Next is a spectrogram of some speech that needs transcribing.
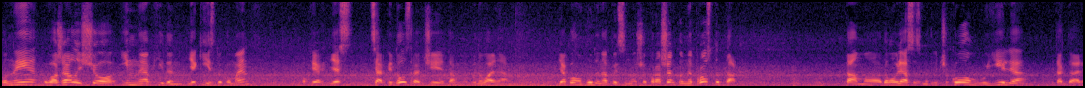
Вони вважали, що їм необхіден якийсь документ, ця підозра чи там обвинувальна, в якому буде написано, що Порошенко не просто так там е, домовлявся з Медведчуком, вугілля і так далі.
